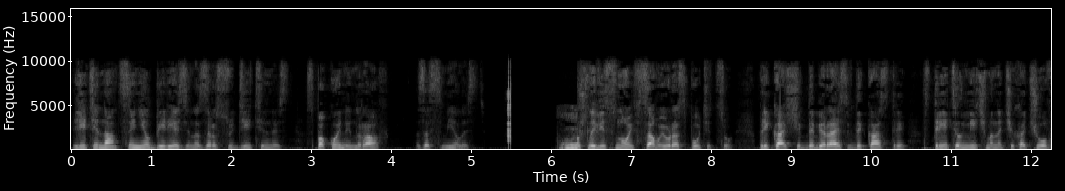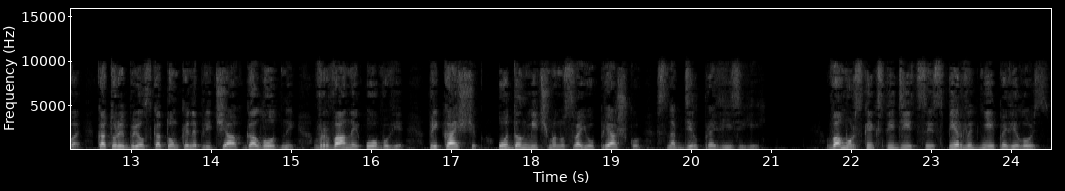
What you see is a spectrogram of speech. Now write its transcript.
Лейтенант ценил Березина за рассудительность, спокойный нрав, за смелость. Прошлой весной, в самую распутицу, приказчик, добираясь в Декастре, встретил мичмана Чихачева, который брел с котомкой на плечах, голодный, в рваной обуви. Приказчик отдал мичману свою упряжку, снабдил провизией. В Амурской экспедиции с первых дней повелось.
